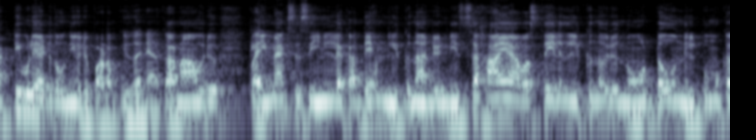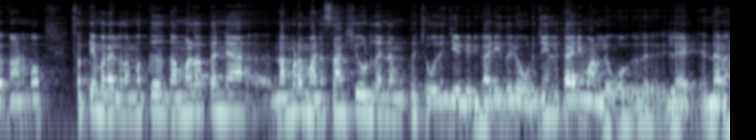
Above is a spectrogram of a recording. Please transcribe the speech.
അടിപൊളിയായിട്ട് തോന്നിയ ഒരു പടം ഇത് തന്നെയാണ്. കാരണം ആ ഒരു ക്ലൈമാക്സ് സീനിലൊക്കെ അദ്ദേഹം നിൽക്കുന്ന ആ ഒരു നിസ്സഹായ അവസ്ഥയിൽ നിൽക്കുന്ന ഒരു നോട്ടവും നിൽപ്പും ഒക്കെ കാണുമ്പോൾ സത്യം പറയാലോ നമുക്ക് നമ്മളെ തന്നെ നമ്മുടെ മനസാക്ഷിയോട് തന്നെ നമുക്ക് ചോദ്യം ചെയ്യേണ്ടി വരും. കാര്യം ഇതൊരു ഒറിജിനൽ കാര്യമാണല്ലോ. എന്താണ്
